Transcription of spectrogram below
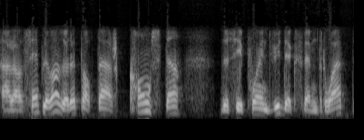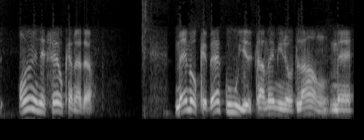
Alors, simplement, le reportage constant de ces points de vue d'extrême droite ont un effet au Canada. Même au Québec, où il y a quand même une autre langue, mais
